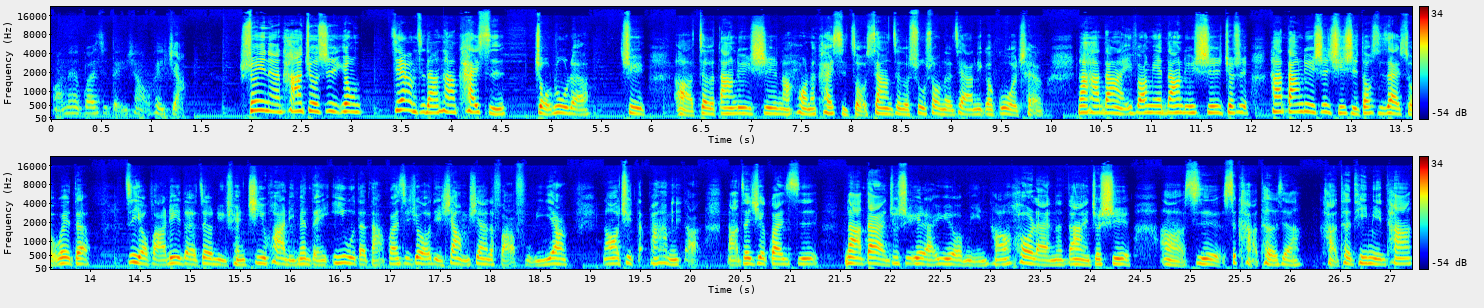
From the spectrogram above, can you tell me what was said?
啊，那个官司等一下我会讲。所以呢，他就是用这样子让他开始走入了去啊，这个当律师，然后呢，开始走向这个诉讼的这样的一个过程。那他当然一方面当律师，就是他当律师其实都是在所谓的自由法律的这个女权计划里面，等于义务的打官司，就有点像我们现在的法服一样，然后去打帮他们打打这些官司。那当然就是越来越有名。然后后来呢，当然就是啊，是是卡特是吧？卡特提名他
